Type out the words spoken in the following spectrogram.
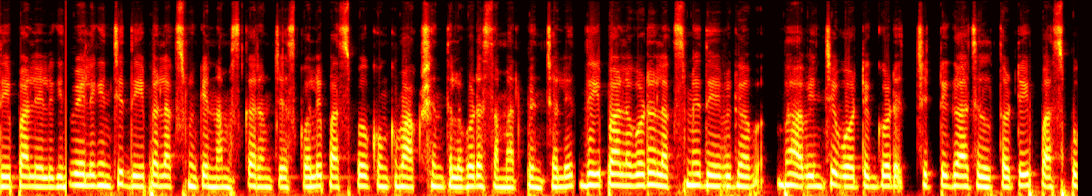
దీపాలు వెలిగి వెలిగించి దీపలక్ష్మికి నమస్కారం చేసుకోవాలి. పసుపు కుంకుమ అక్షంతలు కూడా సమర్పించాలి. దీపాలు కూడా లక్ష్మీదేవిగా భావించి వాటికి కూడా చిట్టి గాజులతోటి పసుపు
